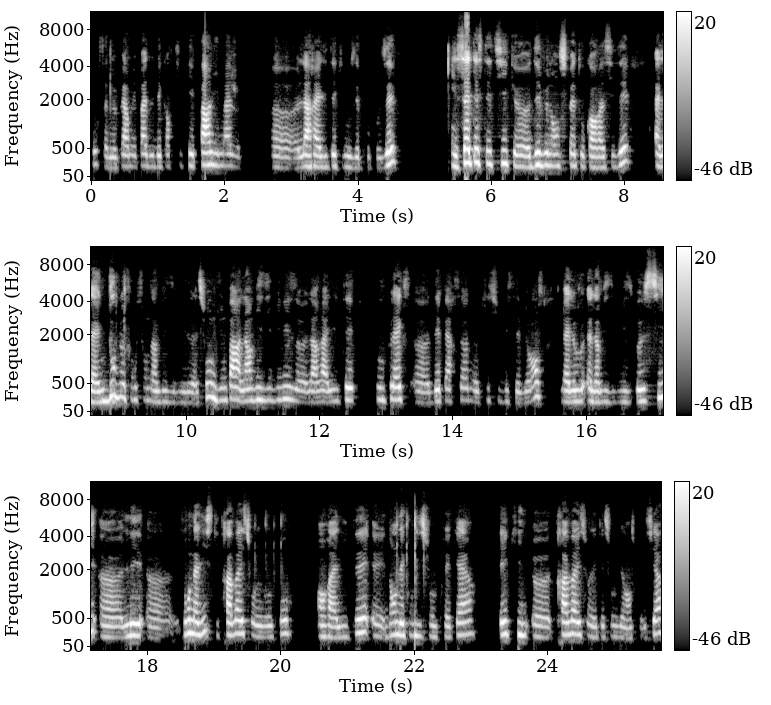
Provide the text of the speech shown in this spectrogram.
cours, ça ne permet pas de décortiquer par l'image euh, la réalité qui nous est proposée. Et cette esthétique des violences faites au corps racisé, elle a une double fonction d'invisibilisation. D'une part, elle invisibilise la réalité complexe des personnes qui subissent ces violences, mais elle, elle invisibilise aussi les journalistes qui travaillent sur le long cours en réalité et dans des conditions précaires qui euh, travaillent sur les questions de violence policière,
